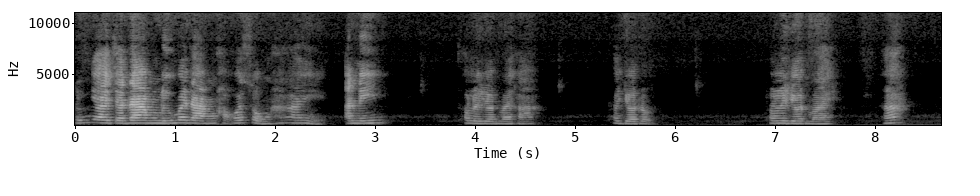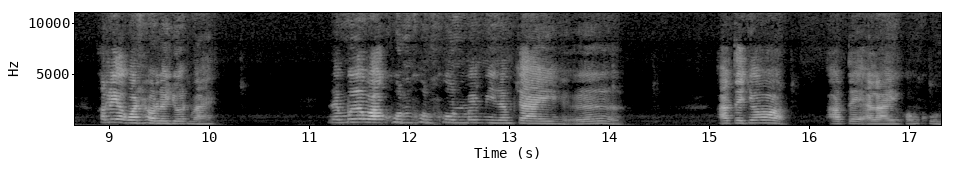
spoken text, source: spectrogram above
ถึงยายจะดังหรือไม่ดังเขาก็ส่งให้ อันนี้ทรยศไหมคะทรยศท รยศไหมฮะเขาเรียกว่าทรยศไหมในเมื่อว่าคุณคุณคุณไม่มีน้ำใจ เออ เอาแต่ยอด เอาแต่อะไรของคุณ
